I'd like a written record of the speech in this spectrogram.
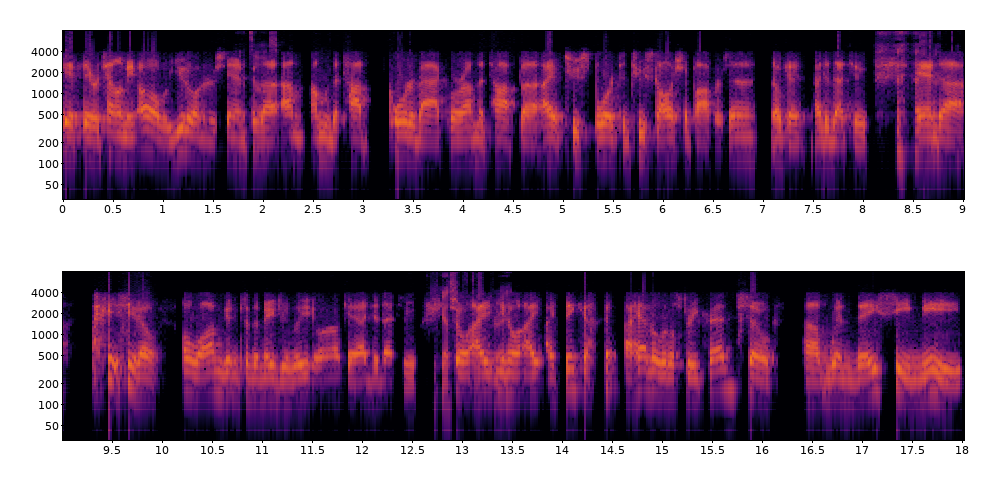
if they were telling me, "Oh, well, you don't understand because awesome. I'm I'm the top quarterback or I'm the top. Uh, I have two sports and two scholarship offers." Eh, okay, I did that too, and uh, you know, oh well, I'm getting to the major league. Oh, okay, I did that too. So I, you know, I I think I have a little street cred. So uh, when they see me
